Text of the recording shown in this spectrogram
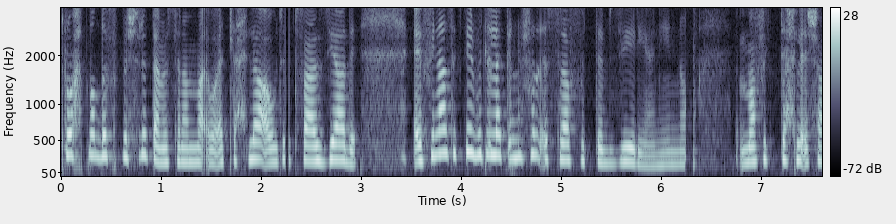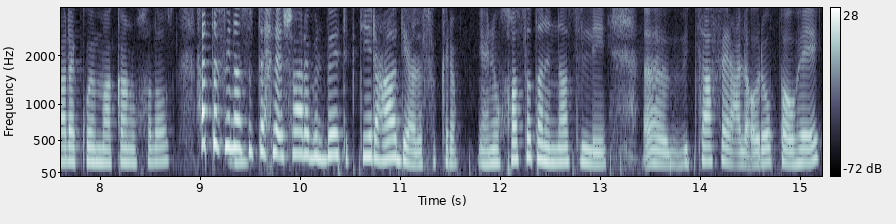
تروح تنظف بشرتها مثلا وقت الحلاقة أو تدفع زيادة. آه، في ناس كتير بتقلك إنه شو الإسراف والتبذير؟ يعني إنه ما فيك تحلق شعرك وين ما كان وخلاص. حتى في ناس بتحلق شعرها بالبيت كتير عادي على فكرة. يعني وخاصة الناس اللي آه، بتسافر على أوروبا وهيك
